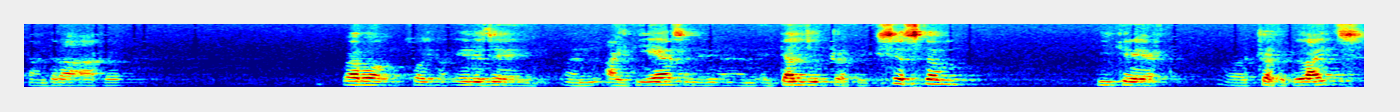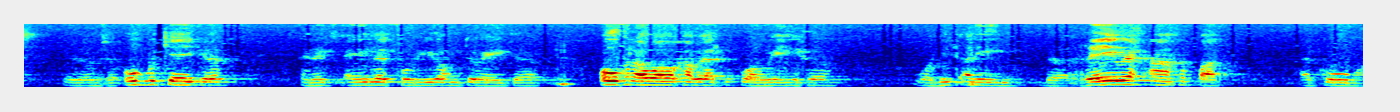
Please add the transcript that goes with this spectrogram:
kan dragen. We hebben, zoals ik al eerder zei, een ITS, een, een Intelligent Traffic System. Die krijgt uh, traffic lights, dat hebben ze ook bekeken. En uiteindelijk voor jullie om te weten, overal waar we gaan werken qua wegen, wordt niet alleen de rijweg aangepakt, er komen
